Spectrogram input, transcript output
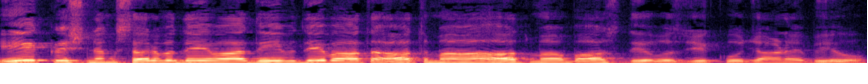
ਏ ਕ੍ਰਿਸ਼ਨੰ ਸਰਵ ਦੇਵਾ, ਦੇਵ ਦੇਵਾਤ ਆਤਮਾ ਆਤਮਾ ਬਾਸ ਦੇਵਸ, ਜੇ ਕੋ ਜਾਣੇ ਭਿਓ।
